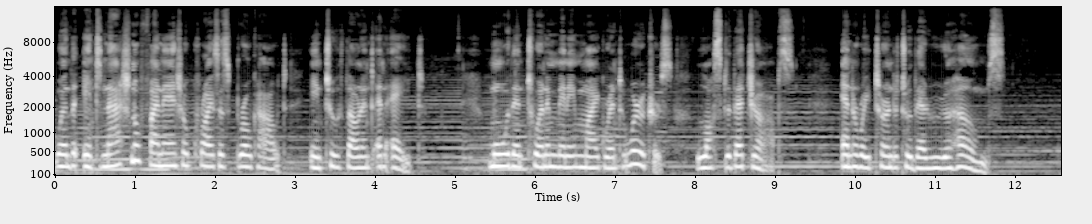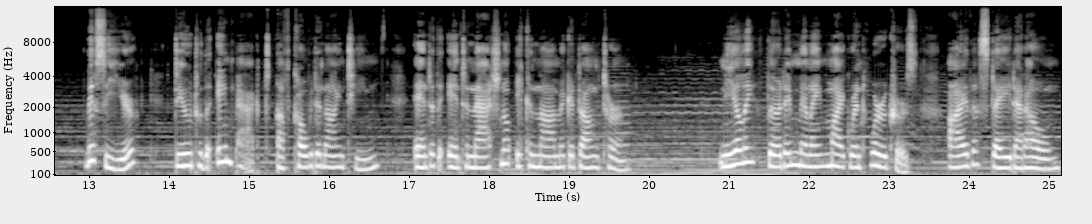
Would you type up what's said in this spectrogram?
When the international financial crisis broke out in 2008, more than 20 million migrant workers lost their jobs and returned to their rural homes. This year, due to the impact of COVID 19 and the international economic downturn, nearly 30 million migrant workers either stayed at home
